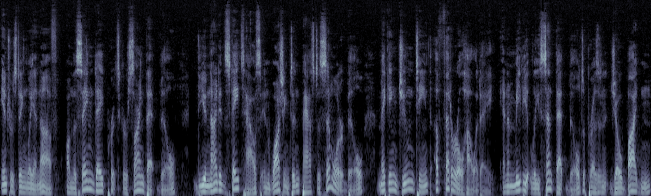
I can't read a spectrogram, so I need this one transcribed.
Interestingly enough, on the same day Pritzker signed that bill, the United States House in Washington passed a similar bill making Juneteenth a federal holiday and immediately sent that bill to President Joe Biden,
